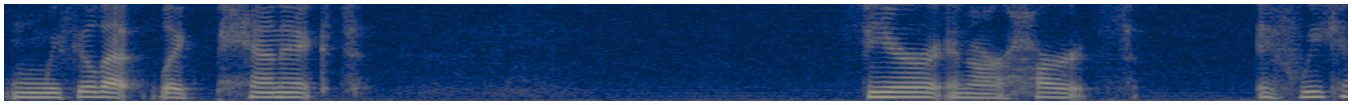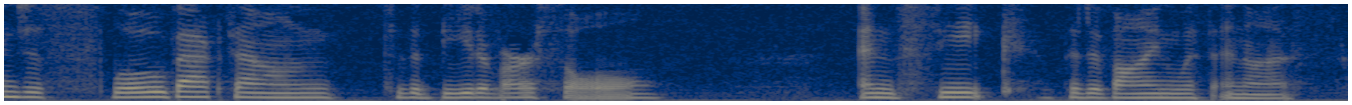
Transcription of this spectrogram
when we feel that like panicked fear in our hearts, if we can just slow back down to the beat of our soul and seek the divine within us,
